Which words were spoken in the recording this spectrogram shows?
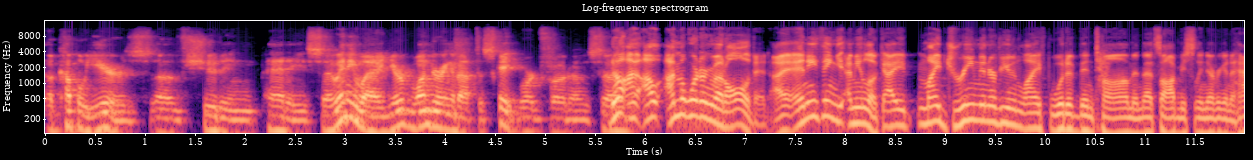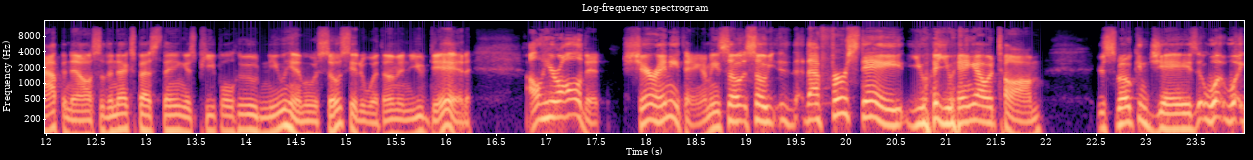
a couple years of shooting Petty. So anyway, you're wondering about the skateboard photos. So No, I, I, I'm wondering about all of it. I, anything. I mean, look, I my dream interview in life would have been Tom, and that's obviously never going to happen now. So the next best thing is people who knew him, who associated with him, and you did. I'll hear all of it. Share anything. I mean, so so that first day you you hang out with Tom, you're smoking J's. What what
